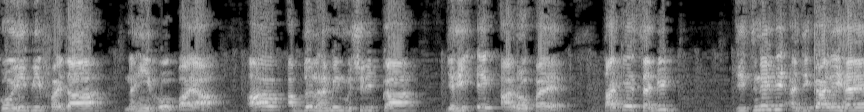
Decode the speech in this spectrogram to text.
कोई भी फ़ायदा नहीं हो पाया। अब अब्दुल हमीद मुशरीफ का यही एक आरोप है, ताकि सभी जितने भी अधिकारी हैं,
